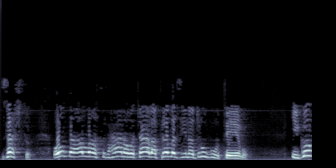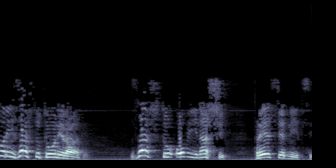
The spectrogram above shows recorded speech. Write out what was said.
Zašto? Onda Allah subhanahu wa ta'ala prelazi na drugu temu i govori zašto to oni radi. Zašto ovi naši presjednici,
